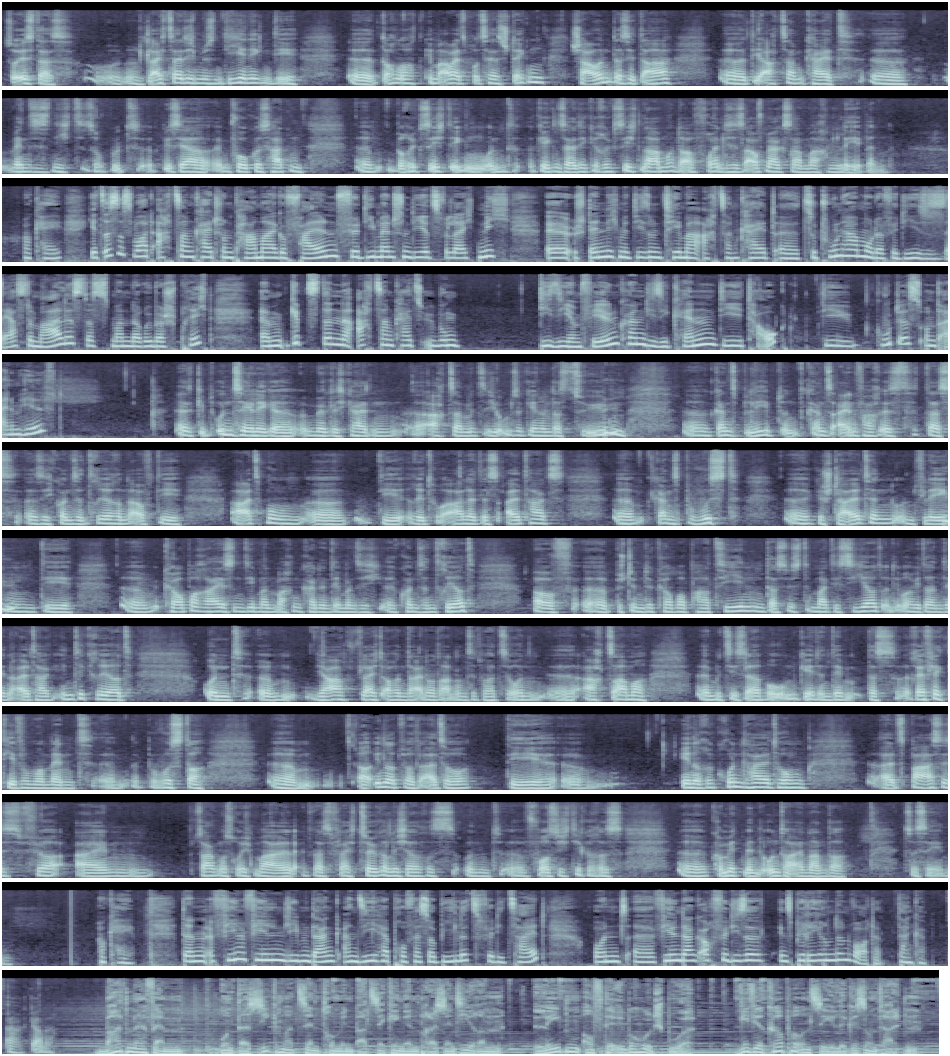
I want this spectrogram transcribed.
So ist das. Und gleichzeitig müssen diejenigen, die äh, doch noch im Arbeitsprozess stecken, schauen, dass sie da äh, die Achtsamkeit, äh, wenn sie es nicht so gut bisher im Fokus hatten, ähm, berücksichtigen und gegenseitige Rücksichtnahmen und auch freundliches Aufmerksammachen leben. Okay, jetzt ist das Wort Achtsamkeit schon ein paar Mal gefallen. Für die Menschen, die jetzt vielleicht nicht äh, ständig mit diesem Thema Achtsamkeit äh, zu tun haben oder für die es das erste Mal ist, dass man darüber spricht, ähm, gibt es denn eine Achtsamkeitsübung, die Sie empfehlen können, die Sie kennen, die taugt, die gut ist und einem hilft? Es gibt unzählige Möglichkeiten, äh, achtsam mit sich umzugehen und das zu üben. Mhm. Ganz beliebt und ganz einfach ist das äh, sich konzentrieren auf die Atmung, die Rituale des Alltags ganz bewusst gestalten und pflegen, mhm. die Körperreisen, die man machen kann, indem man sich konzentriert auf bestimmte Körperpartien, das systematisiert und immer wieder in den Alltag integriert und ähm, ja, vielleicht auch in der einen oder anderen Situation äh, achtsamer äh, mit sich selber umgeht, indem das reflektive Moment äh, bewusster ähm, erinnert wird. Also die äh, innere Grundhaltung als Basis für ein, sagen wir es ruhig mal, etwas vielleicht zögerlicheres und äh, vorsichtigeres äh, Commitment untereinander zu sehen. Okay, dann vielen, vielen lieben Dank an Sie, Herr Professor Bielitz, für die Zeit und äh, vielen Dank auch für diese inspirierenden Worte. Danke. Ja, gerne. Baden FM und das Sigma-Zentrum in Bad Säckingen präsentieren Leben auf der Überholspur. Wie wir Körper und Seele gesund halten.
